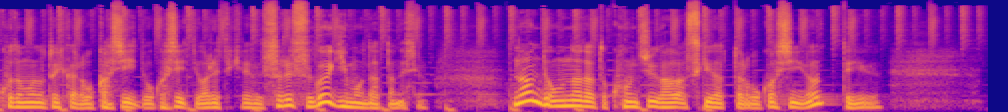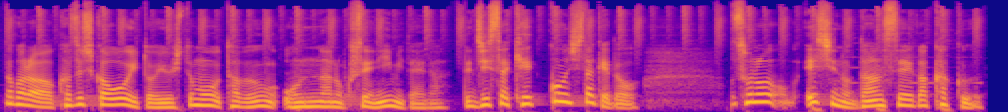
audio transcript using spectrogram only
子供の時からおかしいっておかしいって言われてきてるそれすごい疑問だったんですよ。なんで女だと昆虫が好きだったらおかしいのっていう。だから葛飾多いという人も多分女のくせにみたいな。で実際結婚したけどその絵師の男性が描く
